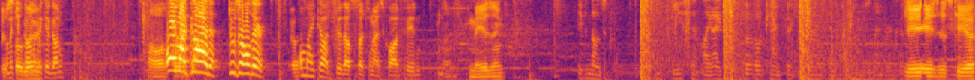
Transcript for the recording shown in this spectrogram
They're me still keep there. me keep going. Oh, Oh my god! Dude, they're all there! Oh my god, dude, that was such a nice quad feed. Amazing. Even though it's decent, like, I still can't figure anything out from the sniper. 'cause- Jesus, Kia.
